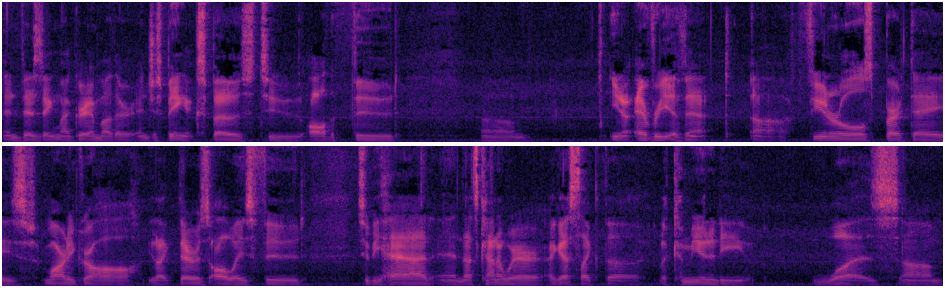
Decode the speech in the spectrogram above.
and visiting my grandmother and just being exposed to all the food, um, you know, every event, uh, funerals, birthdays, Mardi Gras, like there was always food to be had. And that's kind of where I guess like the, the community was, um,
